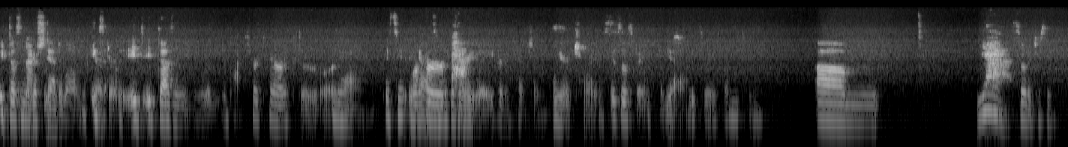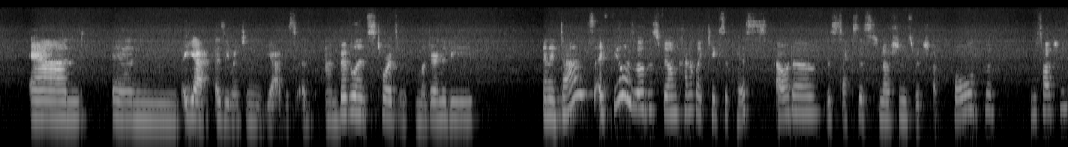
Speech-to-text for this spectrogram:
it doesn't Like a actually standalone character. exactly it, it doesn't even really impact her character or Yeah, it's or yeah, her it's a pathway, her intentions. weird choice. It's so strange. But Yeah. It's very funny to me. Um, yeah, so interesting. And and yeah, as you mentioned, yeah, this ambivalence towards modernity, and it does. I feel as though this film kind of like takes a piss out of the sexist notions which uphold misogyny,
